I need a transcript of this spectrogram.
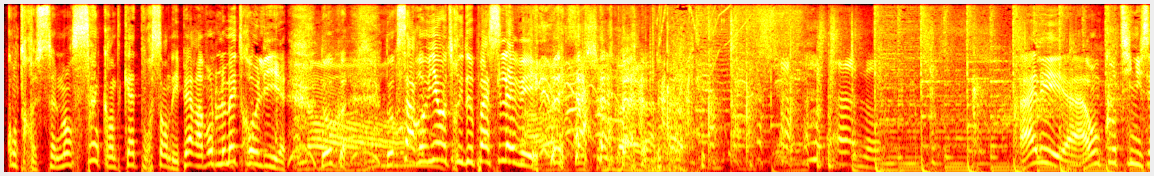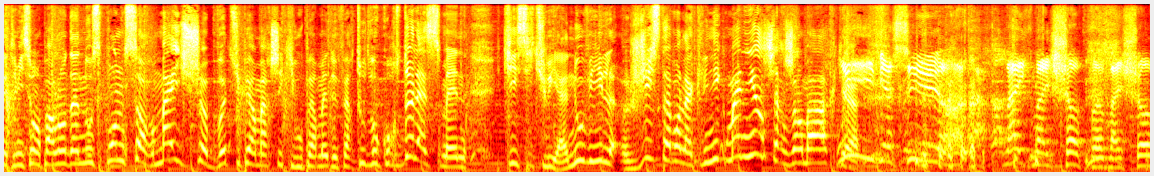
contre seulement 54% des pères avant de le mettre au lit donc donc ça revient au truc de pas se laver Ah, non. Allez, euh, on continue cette émission en parlant d'un de nos sponsors, MyShop, votre supermarché qui vous permet de faire toutes vos courses de la semaine, qui est situé à Nouville, juste avant la clinique Manien, cher Jean-Marc. Oui, bien sûr Like My Shop, My Shop.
